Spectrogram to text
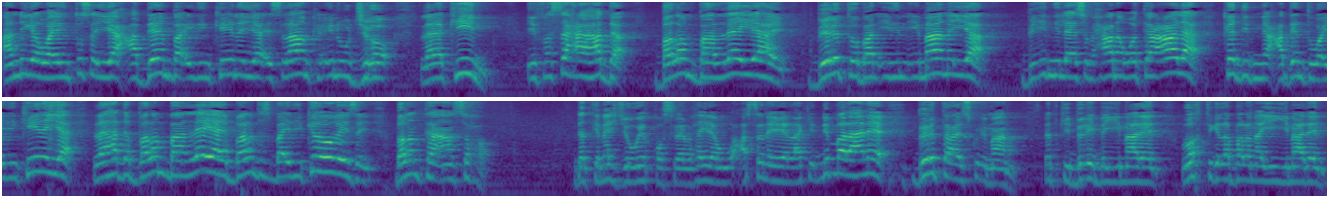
aniga waa idin tusayaa caddeen baa idin keenayaa islaamka inuu jiro laakiin ifasaxa hadda balan baan leeyahay berito baan idin imaanayaa biidni illaahi subxaanahu wa tacaala kadibna caddeynta waa idin keenaya laa hadda balan baan leeyahay balantaas baa idinka horeysay. Balantaa ansaxo dadka meesha joogay qosleen waxay dhahen wuu cabsanaya laakiin dhib ma lahane berita aan isku imaano dadkii beri bay yimaadeen waqtiga la balan ayay yimaadeen.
